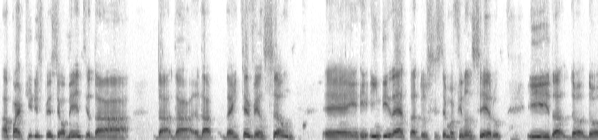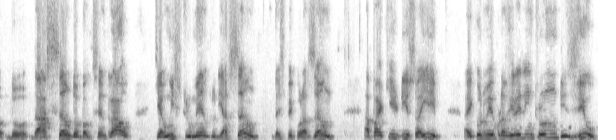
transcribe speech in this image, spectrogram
a partir especialmente da, da, da, da, da intervenção é, indireta do sistema financeiro e da, do, do, do, da ação do Banco Central, que é um instrumento de ação da especulação, a partir disso aí, a economia brasileira entrou num desvio.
